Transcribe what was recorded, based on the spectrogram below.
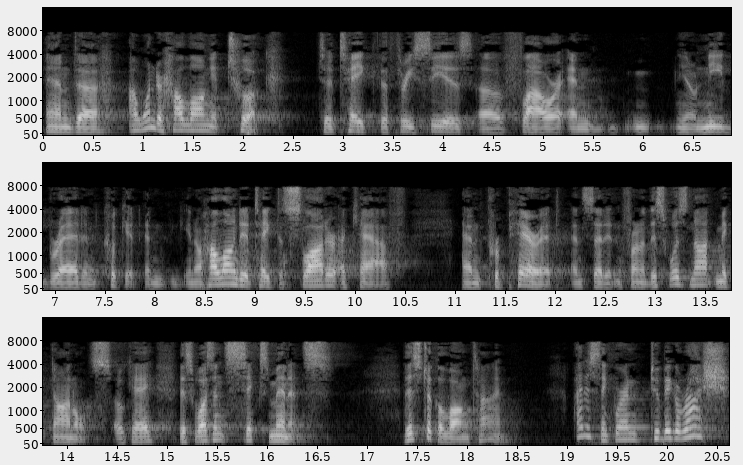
And uh, I wonder how long it took to take the three seahs of flour and you know knead bread and cook it. And you know how long did it take to slaughter a calf and prepare it and set it in front of this was not McDonald's okay? This wasn't 6 minutes. This took a long time. I just think we're in too big a rush.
